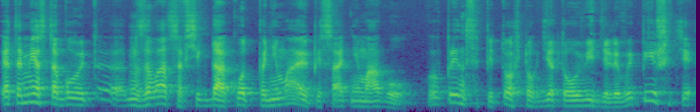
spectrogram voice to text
это место будет э, называться всегда «Код понимаю, писать не могу». Вы, в принципе, то, что где-то увидели, вы пишете,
